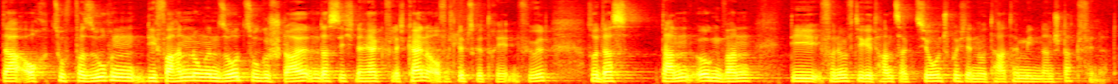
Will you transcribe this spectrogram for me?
da auch zu versuchen, die Verhandlungen so zu gestalten, dass sich nachher vielleicht keiner auf den Schlips getreten fühlt, sodass dann irgendwann die vernünftige Transaktion, sprich der Notartermin, dann stattfindet.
